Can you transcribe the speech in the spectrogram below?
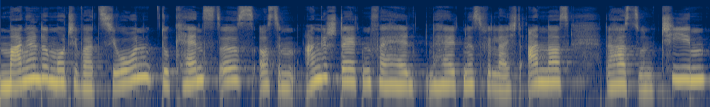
mangelnde Motivation. Du kennst es aus dem Angestelltenverhältnis vielleicht anders. Da hast du ein Team,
